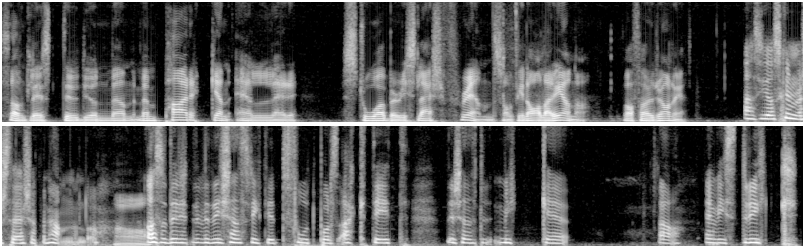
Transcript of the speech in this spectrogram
samtliga i studion, men, men Parken eller Strawberry slash Friend som finalarena. Vad föredrar ni? Alltså jag skulle nog säga Köpenhamn ändå. Ja, Alltså det, det, känns riktigt fotbollsaktigt. Det känns mycket, ja, en viss dryck.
